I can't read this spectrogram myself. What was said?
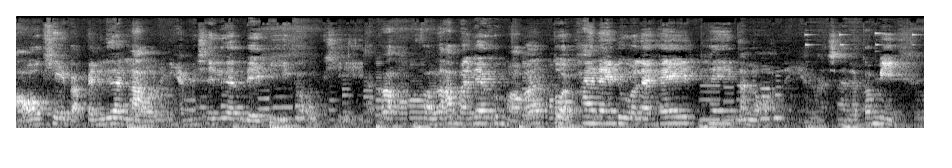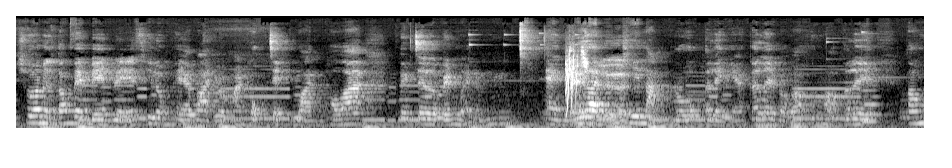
อ๋อโอเคแบบเป็นเลือดเราอะไรเงี้ยไม่ใช่เลือดเบบีก็โอเคแล้วก็พอเราเอามาเรียกคุณหมอก็ตรวจภายในดูอะไรให้ให้ตลอดอะไรเงี้ยค่ะใช่แล้วก็มีช่วงหนึ่งต้องเป็นเบดเรสที่โรงพยาบาลอยู่ประมาณ6-7 วัน เพราะว่าไปเจอเป็นเหมือนแอ่งเลือดที่หลังรกอะไรเงี้ยก็เลยแบบว่าคุณหมอก็เลย ต้อง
